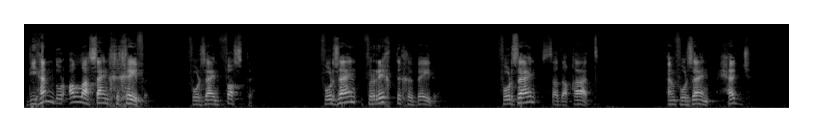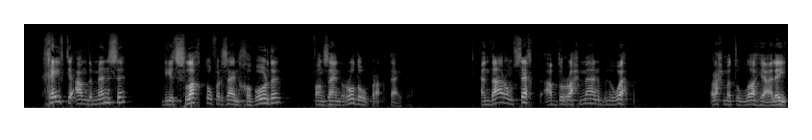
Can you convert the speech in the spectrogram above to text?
die hem door Allah zijn gegeven voor zijn vasten, voor zijn verrichte gebeden, voor zijn sadaqat en voor zijn hajj, geeft hij aan de mensen die het slachtoffer zijn geworden van zijn roddelpraktijken. En daarom zegt Abdurrahman ibn Wahb, rahmatullahi alayh,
